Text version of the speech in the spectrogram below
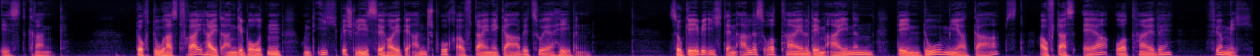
ist krank. Doch du hast Freiheit angeboten, und ich beschließe heute Anspruch auf deine Gabe zu erheben. so gebe ich denn alles Urteil dem einen, den du mir gabst, auf das er urteile für mich.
